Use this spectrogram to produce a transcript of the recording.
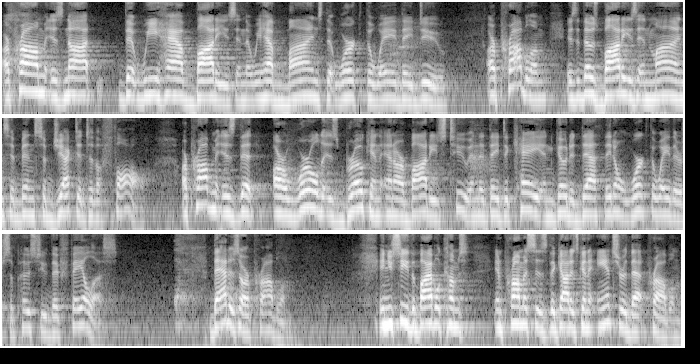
Our problem is not that we have bodies and that we have minds that work the way they do. Our problem is that those bodies and minds have been subjected to the fall. Our problem is that our world is broken and our bodies too, and that they decay and go to death. They don't work the way they're supposed to, they fail us. That is our problem. And you see, the Bible comes and promises that God is going to answer that problem.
